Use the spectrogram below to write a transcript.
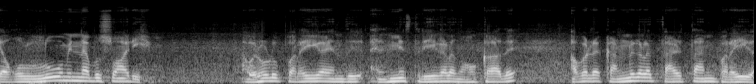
യഹുല്ലൂമിൻ അബുസ്വാരിഹിം അവരോട് പറയുക എന്ത്? അന്യ സ്ത്രീകളെ നോക്കാതെ അവരുടെ കണ്ണുകളെ താഴ്ത്താൻ പറയുക.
